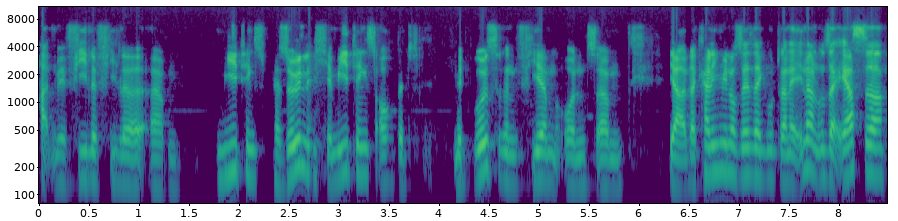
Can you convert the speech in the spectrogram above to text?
hatten wir viele, viele ähm, Meetings, persönliche Meetings, auch mit, mit größeren Firmen und ähm, ja, da kann ich mich noch sehr, sehr gut dran erinnern. Unser erster,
